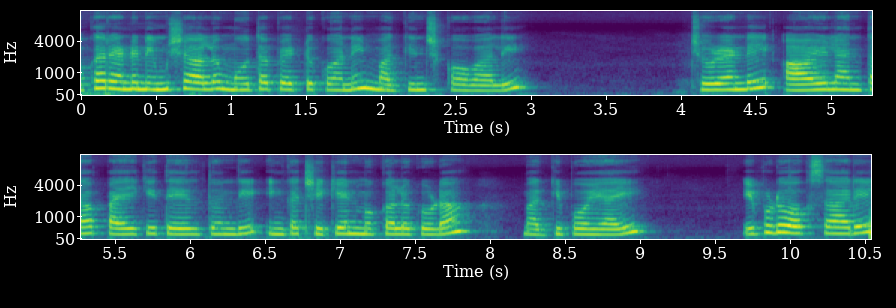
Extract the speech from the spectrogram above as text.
ఒక రెండు నిమిషాలు మూత పెట్టుకొని మగ్గించుకోవాలి. చూడండి ఆయిల్ అంతా పైకి తేలుతుంది. ఇంకా చికెన్ ముక్కలు కూడా మగ్గిపోయాయి. ఇప్పుడు ఒకసారి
